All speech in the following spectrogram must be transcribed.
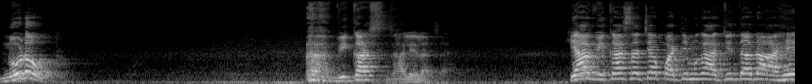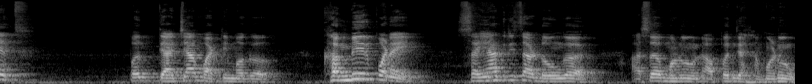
नो डाऊट विकास झालेलाच आहे. या विकासाच्या पाठीमागं अजितदादा आहेत पण त्याच्या पाठीमागं खंबीरपणे सह्याद्रीचा डोंगर असं म्हणून आपण ज्याला म्हणू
